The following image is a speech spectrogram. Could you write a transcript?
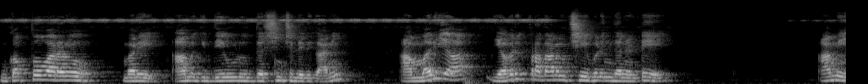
గొప్పవారను మరి ఆమెకి దేవుడు దర్శించలేదు కానీ ఆ మరియా ఎవరికి ప్రదానం చేయబడింది అంటే ఆమె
